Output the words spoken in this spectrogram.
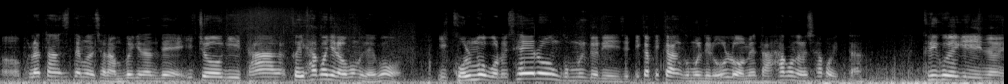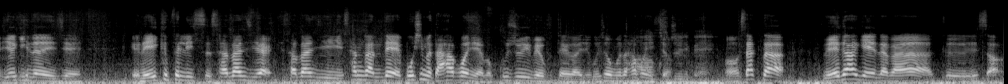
어, 플라타나스 때문에 잘 안 보이긴 한데 이쪽이 다 거의 학원이라고 보면 되고 이 골목으로 새로운 건물들이 이제 삐까삐까한 건물들이 올라오면 다 학원으로 차고 있다. 그리고 여기는 여기는 이제 레이크 팰리스 4단지 4단지 상가인데 보시면 다 학원이야. 뭐 구주입에부터 해가지고 전부 다 학원이죠. 아, 구주립에. 어, 싹 다 외곽에다가 그 써,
